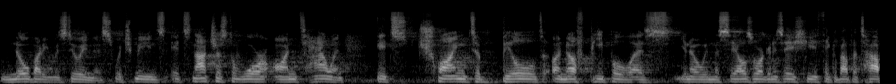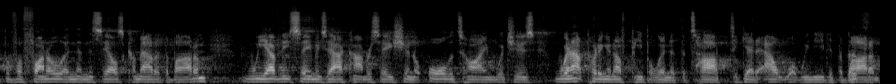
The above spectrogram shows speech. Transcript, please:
nobody was doing this, which means it's not just a war on talent. It's trying to build enough people as, you know, in the sales organization, you think about the top of a funnel and then the sales come out at the bottom. We have the same exact conversation all the time, which is we're not putting enough people in at the top to get out what we need at the bottom.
